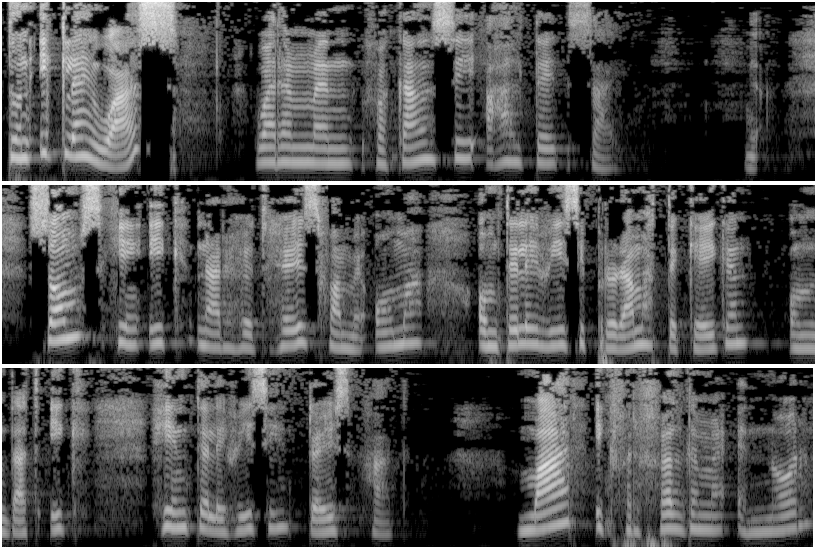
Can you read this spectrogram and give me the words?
Toen ik klein was, waren mijn vakantie altijd saai. Ja. Soms ging ik naar het huis van mijn oma om televisieprogramma's te kijken, omdat ik geen televisie thuis had. Maar ik vervelde me enorm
